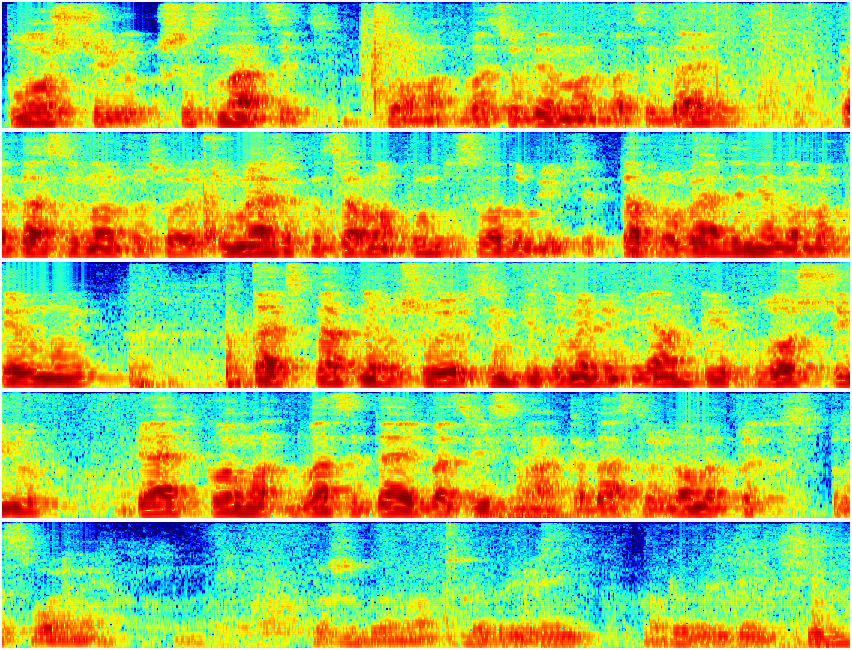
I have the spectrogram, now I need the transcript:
площею 16,21029 кадастровий номер присвоєний у межах населеного пункту села Дубівці та проведення нормативної та експертної грошової оцінки земельної ділянки площею 5,2928 га. Кадастровий номер присвоєний. Прошу, Добрий день, добрий день всім.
